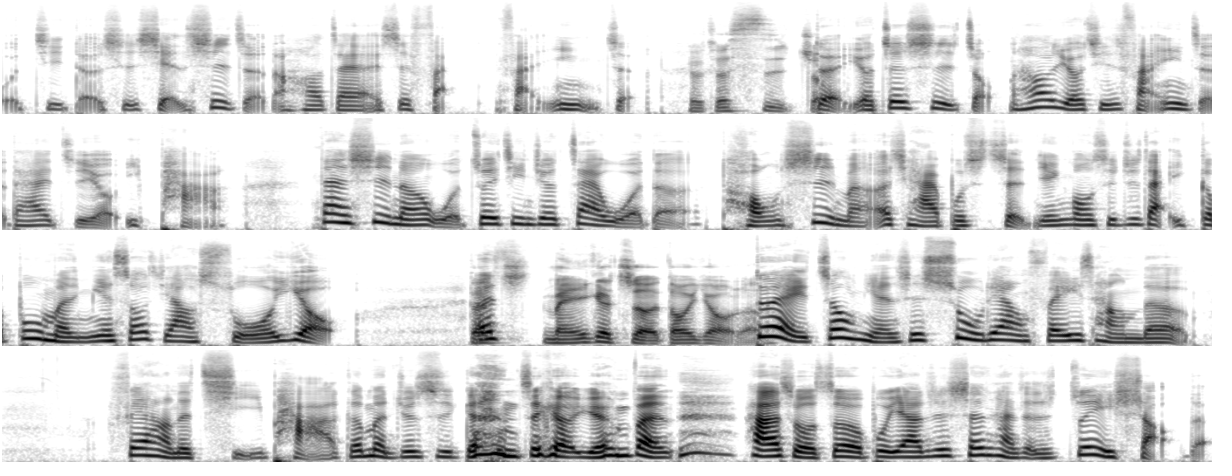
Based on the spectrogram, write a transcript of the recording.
我记得是显示者，然后再来是反反应者，有这四种。对，有这四种。然后尤其是反应者，大概只有一趴。但是呢，我最近就在我的同事们，而且还不是整间公司，就在一个部门里面收集到所有。的而每一个者都有了。，对，重点是数量非常的。非常的奇葩，根本就是跟这个原本 他所说的不一样，就是生产者是最少的，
